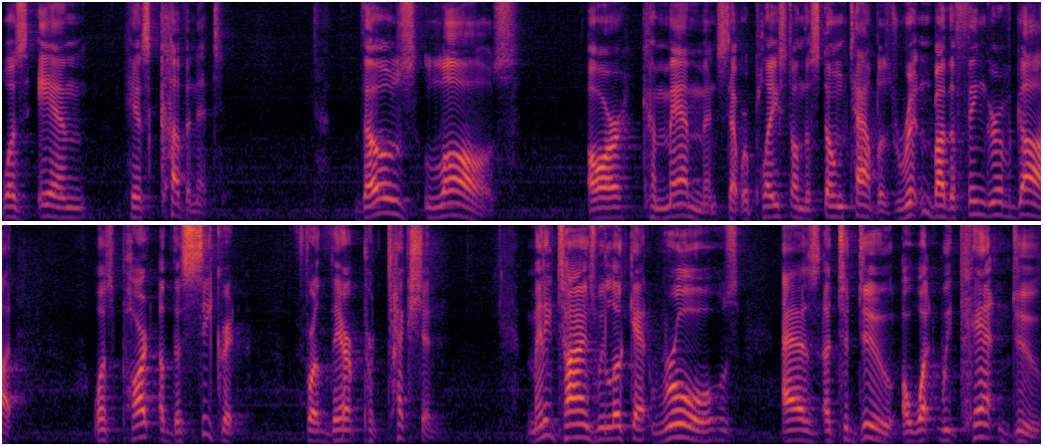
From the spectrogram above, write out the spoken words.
was in his covenant. Those laws are commandments that were placed on the stone tablets, written by the finger of God, was part of the secret for their protection. Many times we look at rules as a to do or what we can't do,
